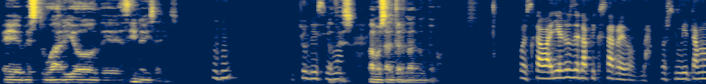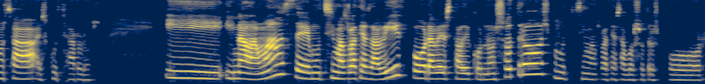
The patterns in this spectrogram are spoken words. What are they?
eh, vestuario de cine y series. Chulísimo. vamos alternando un poco. Pues Caballeros de la Pizza Redonda, los invitamos a escucharlos. Y, nada más, eh, muchísimas gracias David por haber estado hoy con nosotros, muchísimas gracias a vosotros por,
